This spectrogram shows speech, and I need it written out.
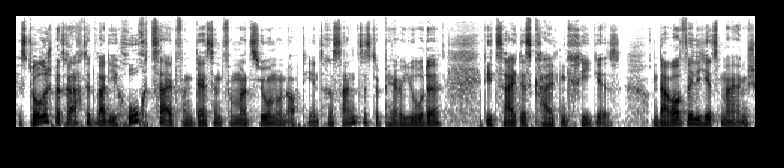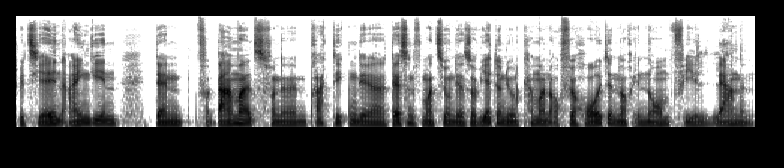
Historisch betrachtet war die Hochzeit von Desinformation und auch die interessanteste Periode die Zeit des Kalten Krieges. Und darauf will ich jetzt mal im Speziellen eingehen, denn von damals von den Praktiken der Desinformation der Sowjetunion kann man auch für heute noch enorm viel lernen.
